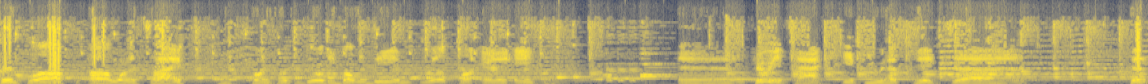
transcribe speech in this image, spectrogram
talk about. Uh, uh, one attack, strong ability, double beam, will area agent. Uh, Fury attack, if you have picked, uh, Pip,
